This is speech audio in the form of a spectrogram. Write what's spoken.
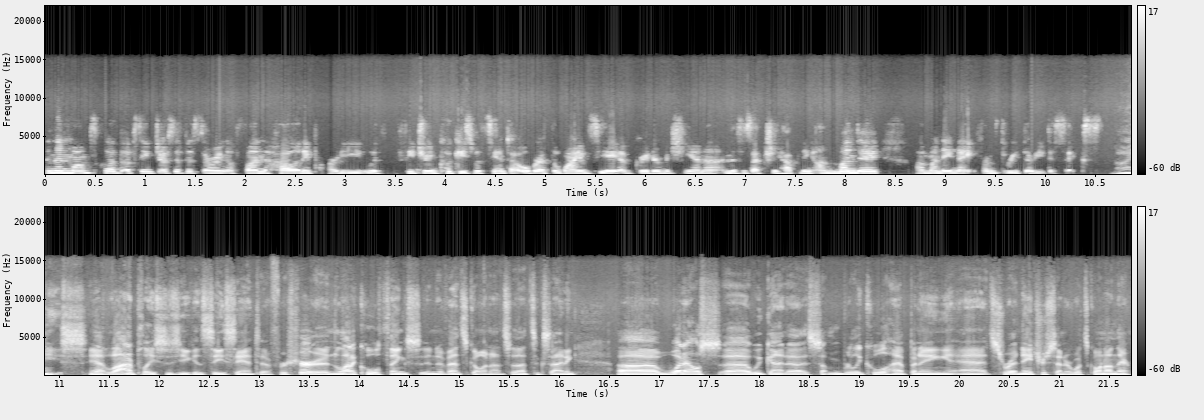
And then Mom's Club of St. Joseph is throwing a fun holiday party with featuring cookies with Santa over at the YMCA of Greater Michiana. And this is actually happening on Monday, Monday night from 3.30 to 6. Nice. Yeah, a lot of places you can see Santa for sure. And a lot of cool things and events going on. So that's exciting. Uh, what else? Uh, we've got uh, something really cool happening at Sarett Nature Center. What's going on there?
